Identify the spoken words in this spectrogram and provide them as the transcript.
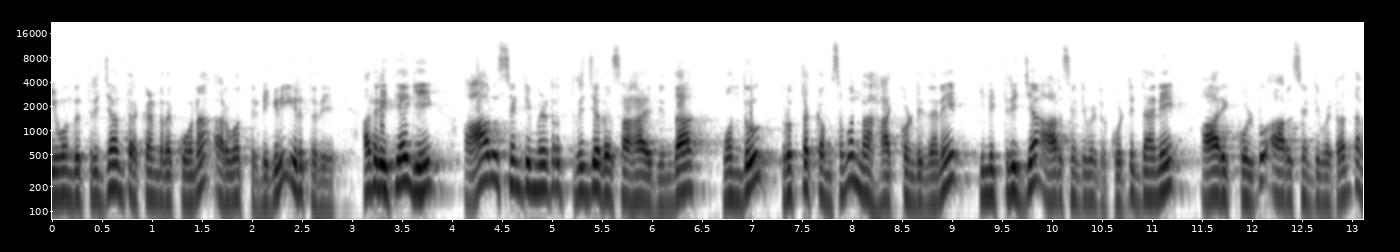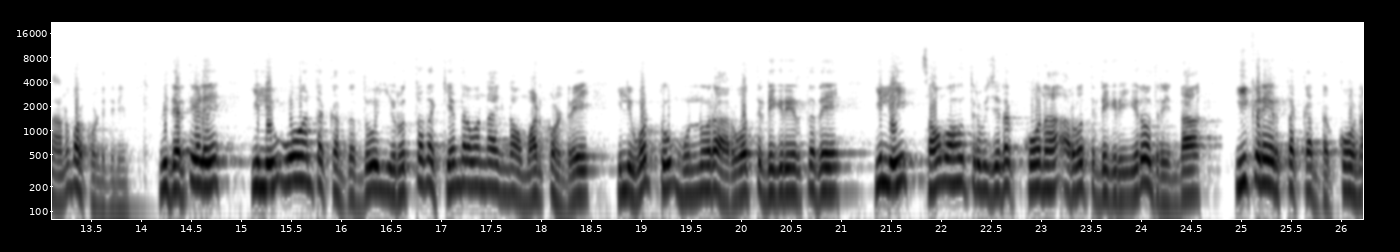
ಈ ಒಂದು ತ್ರಿಜ್ಯಾಂತರ ಖಂಡದ ಕೋನ ಅರವತ್ತು ಡಿಗ್ರಿ ಇರ್ತದೆ. ಅದೇ ರೀತಿಯಾಗಿ ಆರು ಸೆಂಟಿಮೀಟರ್ ತ್ರಿಜ್ಯದ ಸಹಾಯದಿಂದ ಒಂದು ವೃತ್ತಕಂಸವನ್ನು ಹಾಕ್ಕೊಂಡಿದ್ದಾನೆ. ಇಲ್ಲಿ ತ್ರಿಜ್ಯ ಆರು ಸೆಂಟಿಮೀಟರ್ ಕೊಟ್ಟಿದ್ದಾನೆ. ಆರ್ ಈಕ್ವಲ್ ಟು ಆರು ಸೆಂಟಿಮೀಟರ್ ಅಂತ ನಾನು ಬರ್ಕೊಂಡಿದ್ದೀನಿ. ವಿದ್ಯಾರ್ಥಿಗಳೇ, ಇಲ್ಲಿ ಓ ಅಂತಕ್ಕಂಥದ್ದು ಈ ವೃತ್ತದ ಕೇಂದ್ರವನ್ನಾಗಿ ನಾವು ಮಾಡಿಕೊಂಡ್ರೆ ಇಲ್ಲಿ ಒಟ್ಟು ಮುನ್ನೂರ ಅರವತ್ತು ಡಿಗ್ರಿ ಇರ್ತದೆ. ಇಲ್ಲಿ ಸಮಬಾಹು ತ್ರಿಭುಜದ ಕೋನ ಅರವತ್ತು ಡಿಗ್ರಿ ಇರೋದ್ರಿಂದ ಈ ಕಡೆ ಇರತಕ್ಕಂಥ ಕೋನ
